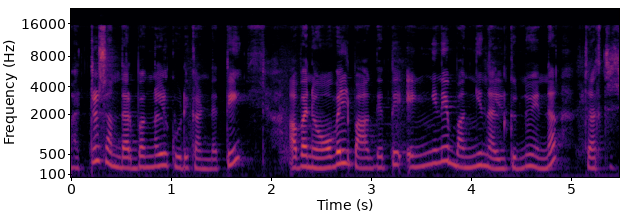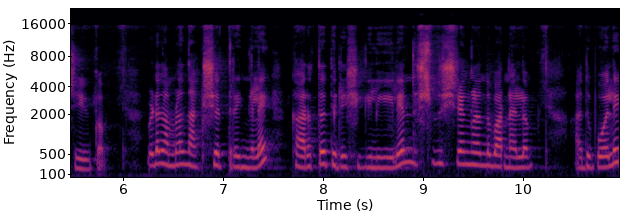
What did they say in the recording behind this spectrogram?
മറ്റു സന്ദർഭങ്ങൾ കൂടി കണ്ടെത്തി അവ നോവൽ ഭാഗത്തെ എങ്ങനെ ഭംഗി നൽകുന്നു എന്ന് ചർച്ച ചെയ്യുക. ഇവിടെ നമ്മൾ നക്ഷത്രങ്ങളെ കറുത്ത തിരശീലയിലെ നക്ഷത്രങ്ങൾ എന്ന് പറഞ്ഞല്ലോ. അതുപോലെ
